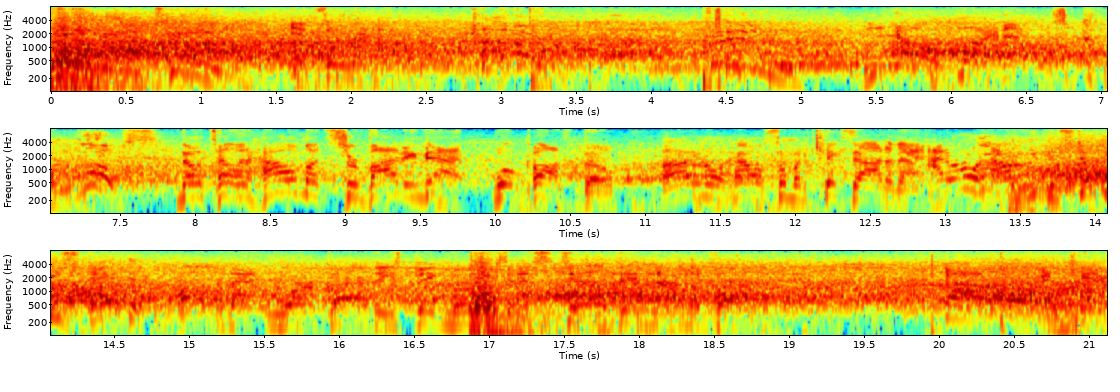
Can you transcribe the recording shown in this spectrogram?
DDT. It's a wrap. Two. No, my, that was close. No telling how much surviving that will cost, though. I don't know how someone kicks out of that. I don't know how you can still be standing. All of that work, all these big moves, and it still didn't earn the fall. Ah, oh, perfect kick.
